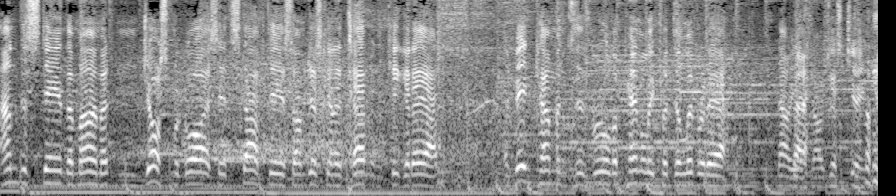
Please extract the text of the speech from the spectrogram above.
understand the moment. And Josh McGuire said, stuff there, so I'm just going to tap and kick it out. And Ben Cummins has ruled a penalty for deliberate out. No, yeah, no, just joking.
